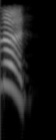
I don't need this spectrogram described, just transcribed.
Bye.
